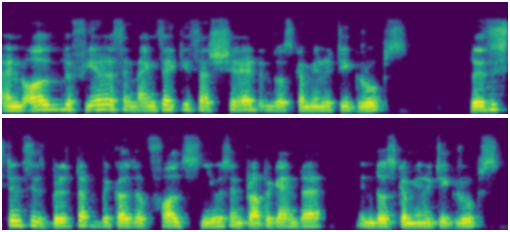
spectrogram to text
and all the fears and anxieties are shared in those community groups. Resistance is built up because of false news and propaganda in those community groups.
